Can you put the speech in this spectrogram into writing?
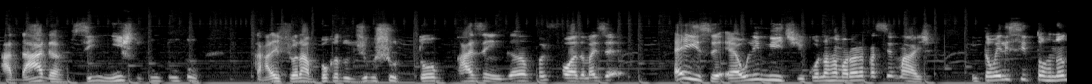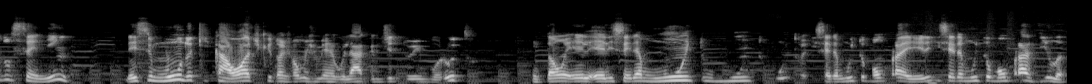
adaga, sinistro, tum, tum, tum. Cara, enfiou na boca do Jugo, chutou, Rasengan, foi foda, mas é, é isso, é o limite. Quando o Hamaru era pra ser mais. Então ele se tornando um Senin, nesse mundo que caótico que nós vamos mergulhar, acredito em Boruto. Então ele, ele seria muito, muito, muito. Seria muito bom para ele e seria muito bom pra vila.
